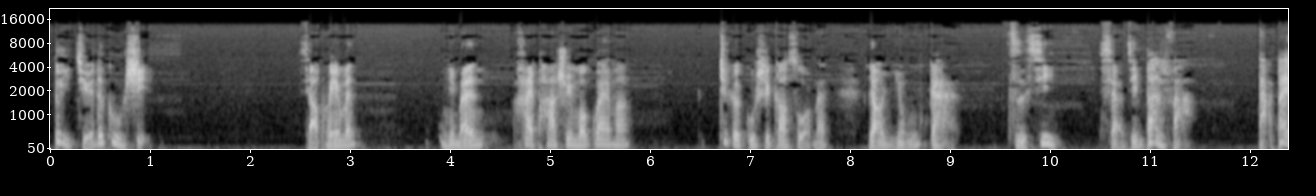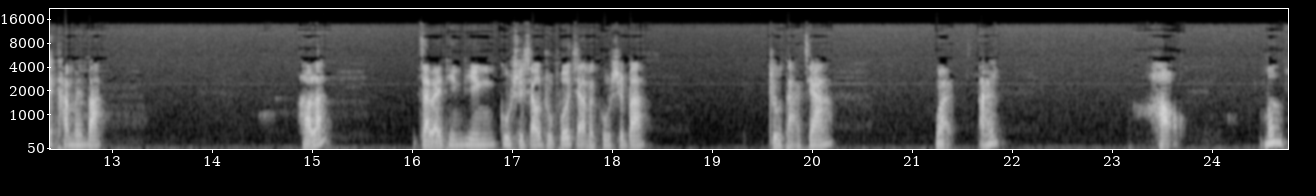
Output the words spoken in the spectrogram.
对决的故事。小朋友们，你们害怕睡魔怪吗？这个故事告诉我们要勇敢、自信，想尽办法打败他们吧。好了，再来听听故事小主播讲的故事吧。祝大家晚安，好梦。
